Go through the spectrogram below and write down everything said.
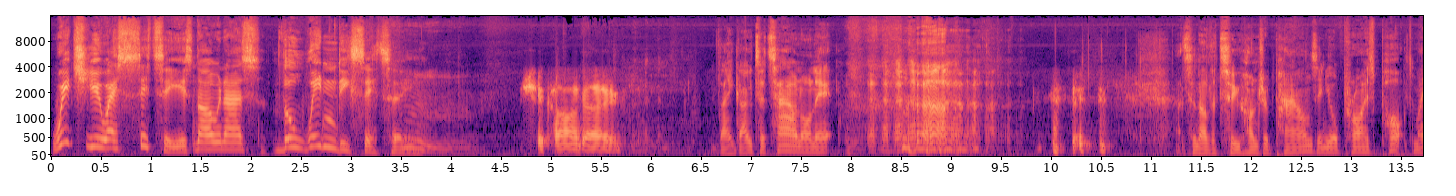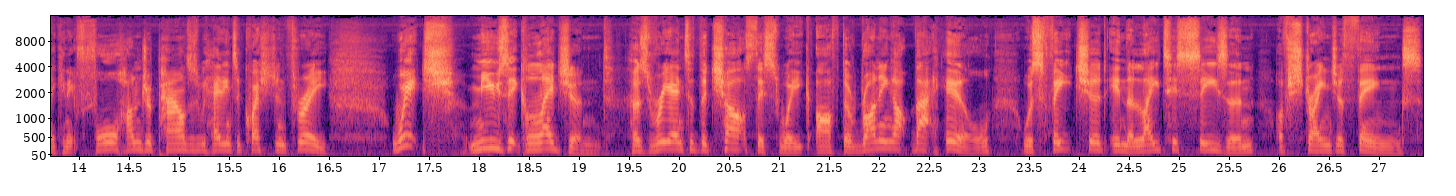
Which US city is known as the Windy City? Chicago. They go to town on it. That's another £200 in your prize pot, making it £400 as we head into question three. Which music legend has re entered the charts this week after Running Up That Hill was featured in the latest season of Stranger Things?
